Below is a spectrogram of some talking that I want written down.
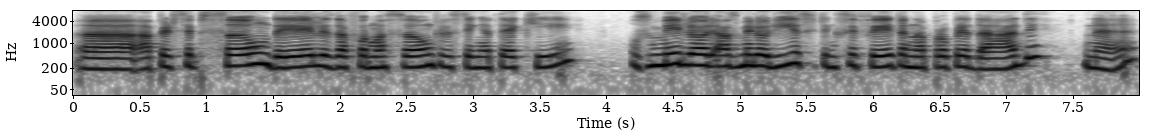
A percepção deles, da formação que eles têm até aqui, os melhor, as melhorias que têm que ser feitas na propriedade, né?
